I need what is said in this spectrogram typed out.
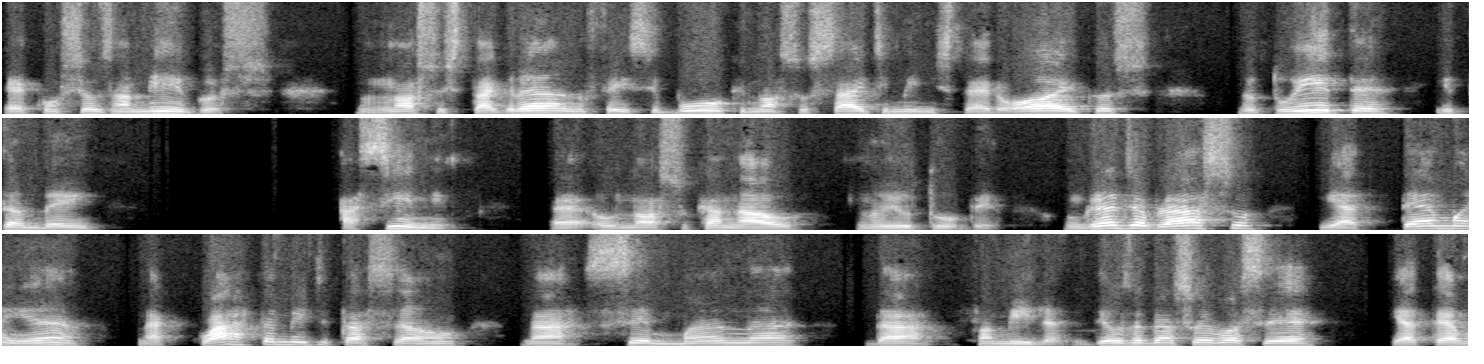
é, com seus amigos no nosso Instagram, no Facebook, nosso site Ministério Oicos, no Twitter e também assine é, o nosso canal no YouTube. Um grande abraço e até amanhã na quarta meditação na Semana da Família. Deus abençoe você e até amanhã.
